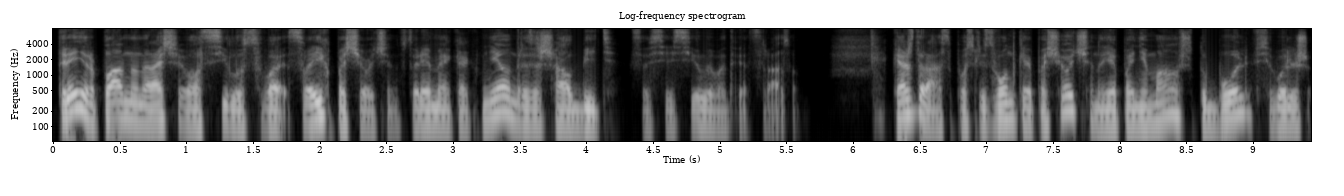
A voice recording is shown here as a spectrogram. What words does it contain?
Тренер плавно наращивал силу сво- своих пощечин, в то время как мне он разрешал бить со всей силы в ответ сразу. Каждый раз после звонкой пощечины я понимал, что боль всего лишь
